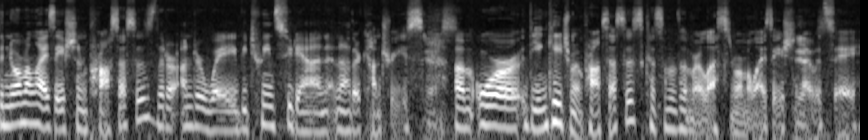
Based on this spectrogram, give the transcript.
the normalization processes that are underway between Sudan and other countries, Yes. um, or the engagement processes, because some of them are less normalization, I would say.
